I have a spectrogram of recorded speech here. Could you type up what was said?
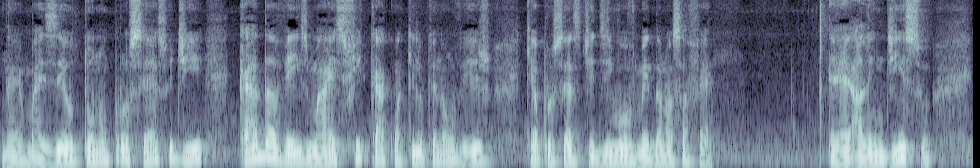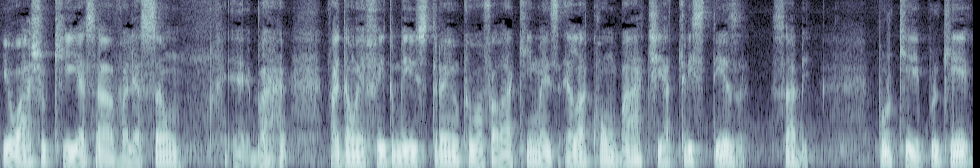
né? mas eu estou num processo de cada vez mais ficar com aquilo que eu não vejo que é o processo de desenvolvimento da nossa fé. É, além disso, eu acho que essa avaliação é, vai, dar um efeito meio estranho que eu vou falar aqui, mas ela combate a tristeza, sabe? Por quê? Porque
